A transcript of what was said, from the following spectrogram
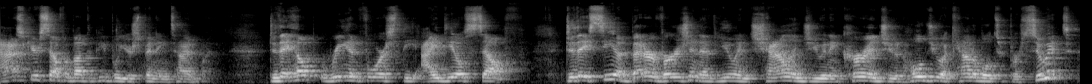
ask yourself about the people you're spending time with. Do they help reinforce the ideal self do they see a better version of you and challenge you and encourage you and hold you accountable to pursue it?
